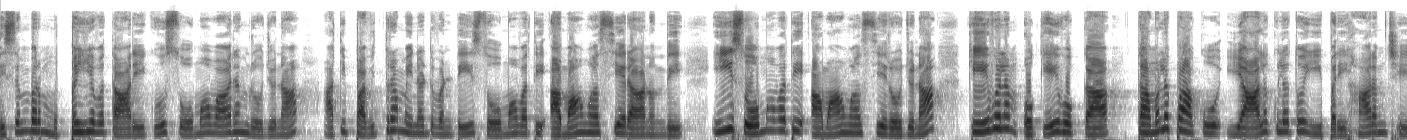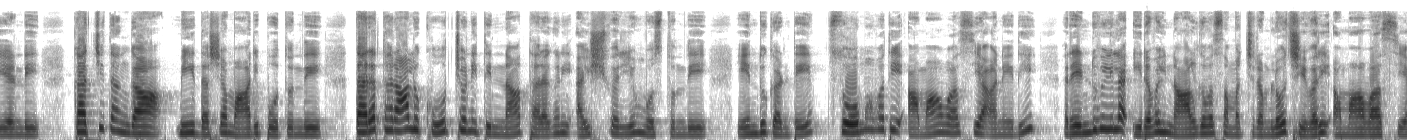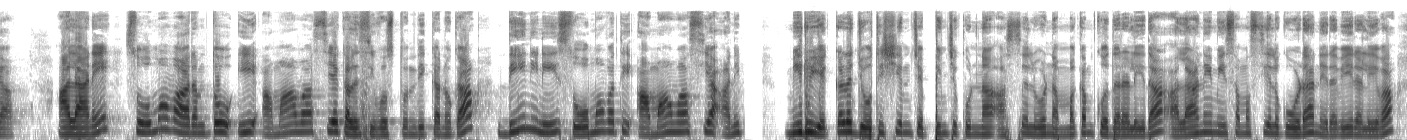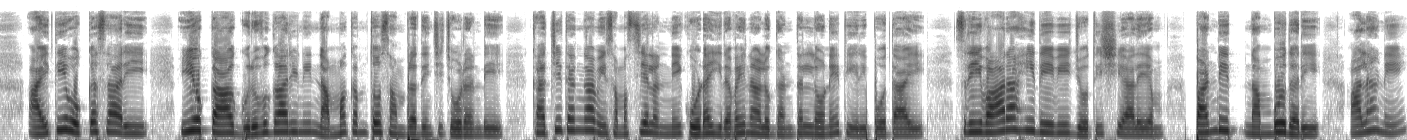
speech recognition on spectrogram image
December ముప్పైవ తారీఖు సోమవారం రోజున అతి పవిత్రమైనటువంటి సోమవతి అమావాస్య రానుంది. ఈ సోమవతి అమావాస్య రోజున కేవలం ఒకే ఒక్క తమలపాకు యాలకులతో ఈ పరిహారం చేయండి. ఖచ్చితంగా మీ దశ మారిపోతుంది. తరతరాలు కూర్చొని తిన్న తరగని ఐశ్వర్యం వస్తుంది. ఎందుకంటే సోమవతి అమావాస్య అనేది రెండు వేల ఇరవై నాలుగవ సంవత్సరంలో చివరి అమావాస్య. అలానే సోమవారంతో ఈ అమావాస్య కలిసి వస్తుంది కనుక దీనిని సోమవతి అమావాస్య అని మీరు ఎక్కడ జ్యోతిష్యం చెప్పించుకున్నా అస్సలు నమ్మకం కుదరలేదా? అలానే మీ సమస్యలు కూడా నెరవేరలేవా? అయితే ఒక్కసారి ఈ యొక్క గురువుగారిని నమ్మకంతో సంప్రదించి చూడండి. ఖచ్చితంగా మీ సమస్యలన్నీ కూడా ఇరవై నాలుగు గంటల్లోనే తీరిపోతాయి. శ్రీ వారాహిదేవి జ్యోతిష్యాలయం పండిత్ నంబూదరి అలానే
